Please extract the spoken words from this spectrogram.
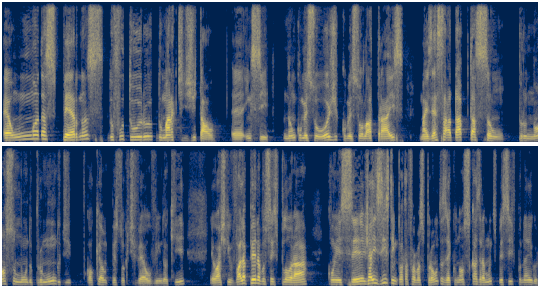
é uma das pernas do futuro do marketing digital é, em si. Não começou hoje, começou lá atrás, mas essa adaptação para o nosso mundo, para o mundo de qualquer pessoa que estiver ouvindo aqui, eu acho que vale a pena você explorar, conhecer. Já existem plataformas prontas, é que o nosso caso era muito específico, né, Igor?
